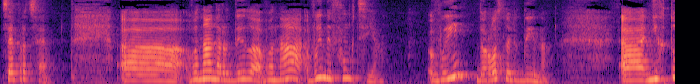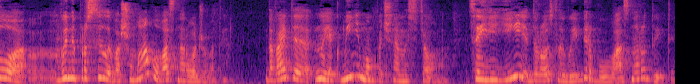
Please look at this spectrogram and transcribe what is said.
Це про це. Вона народила, вона, ви не функція. Ви доросла людина. Е, ніхто, ви не просили вашу маму вас народжувати. Давайте, ну, як мінімум, почнемо з цього. Це її дорослий вибір був вас народити.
